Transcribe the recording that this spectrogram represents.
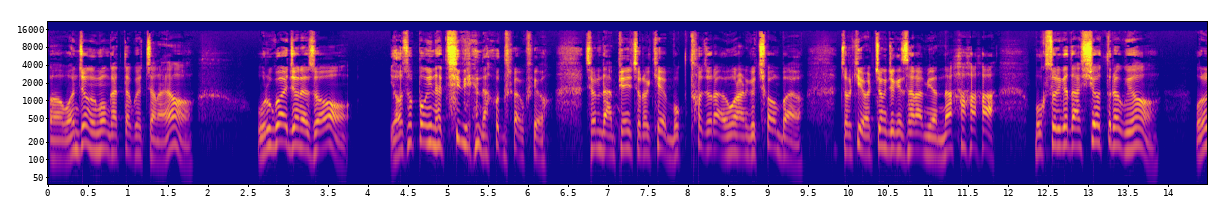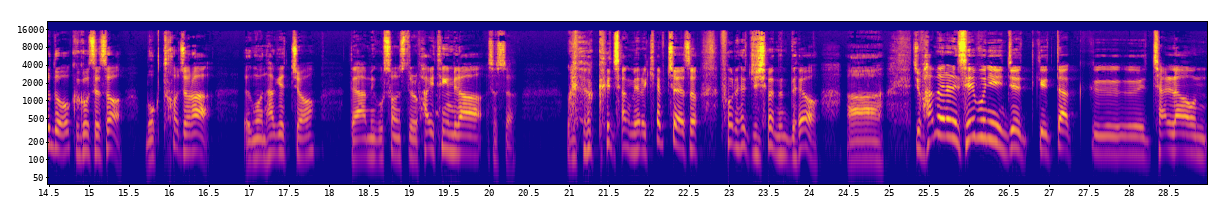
어, 원정 응원 갔다고 했잖아요. 우루과이전에서 여섯 번이나 TV에 나오더라고요. 저는 남편이 저렇게 목 터져라 응원하는 거 처음 봐요. 저렇게 열정적인 사람이었나? 하하하. 목소리가 다 쉬었더라고요. 오늘도 그곳에서 목 터져라 응원하겠죠. 대한민국 선수들 화이팅입니다. 하셨어요. 그 장면을 캡처해서 보내주셨는데요. 아, 지금 화면에는 세 분이 이제 그딱그 잘 나온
